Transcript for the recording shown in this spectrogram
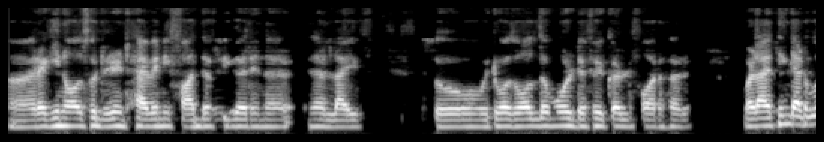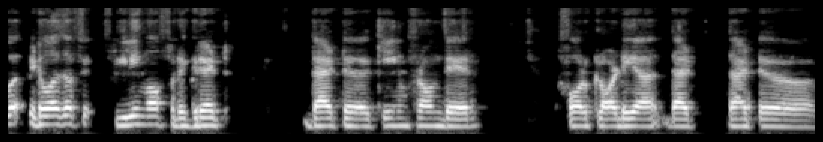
Uh, Regina also didn't have any father figure in her in her life, so it was all the more difficult for her. But I think that it was a feeling of regret that uh, came from there for Claudia that that uh,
